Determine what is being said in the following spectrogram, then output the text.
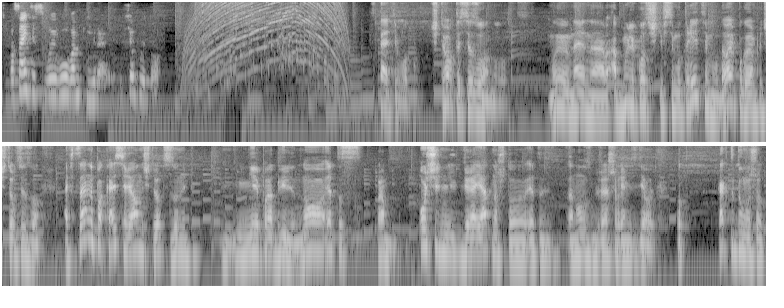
спасайте своего вампира, и все будет ок. Кстати, вот, четвертый сезон, вот. Мы, наверное, обмыли косточки всему третьему. Давай поговорим про четвертый сезон. Официально пока сериал на четвертый сезон не продлили, но это прям очень вероятно, что это анонс в ближайшее время сделают. Как ты думаешь, вот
